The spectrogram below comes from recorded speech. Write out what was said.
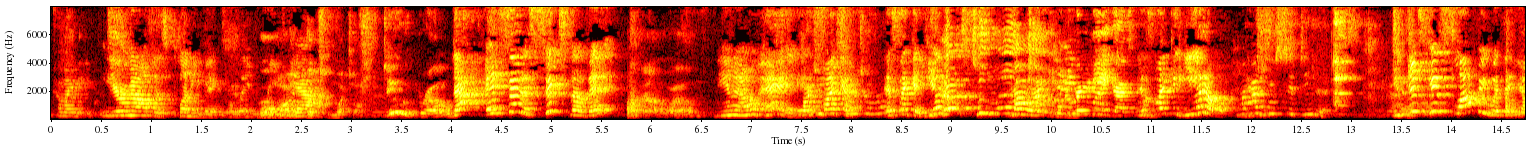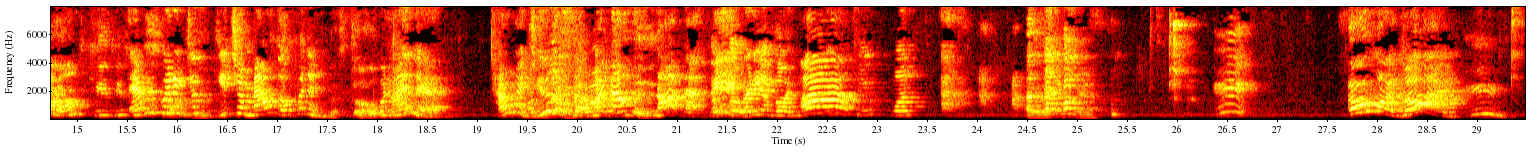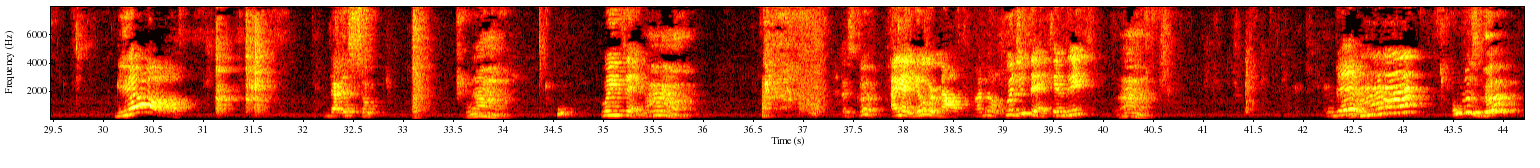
Come on. Your mouth is plenty big, believe Whoa, me. mom Yeah. put too much on there. Dude, bro. That it said a sixth of it. Oh, well. You know, hey, Why'd it's you like a, so much on it's like a gyro. That's too much. Mom, I can't even ready, guys. It's like a gyro. How am I supposed to do this? You just get sloppy with it, y'all. Kids, this is Everybody just get your mouth open and Let's go. put it in there. How do I What's do this though? My mouth is not that big. Let's go. Ready? I'm going. Ah! Two, one. Hey, that ain't Oh my god! Mm. Yeah! That is so. even- Mmm. What do you think? Mmm. That's good. I got yogurt mouth. I know. What'd you think, Kinsey? Mmm. Good. Mm-hmm. Oh, that's good.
